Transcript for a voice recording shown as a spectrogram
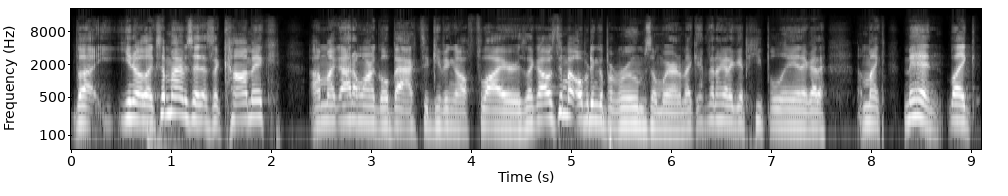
the you know, like sometimes as a comic, I'm like, I don't want to go back to giving out flyers. Like I was thinking about opening up a room somewhere, and I'm like, then I gotta get people in. I gotta. I'm like, man, like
